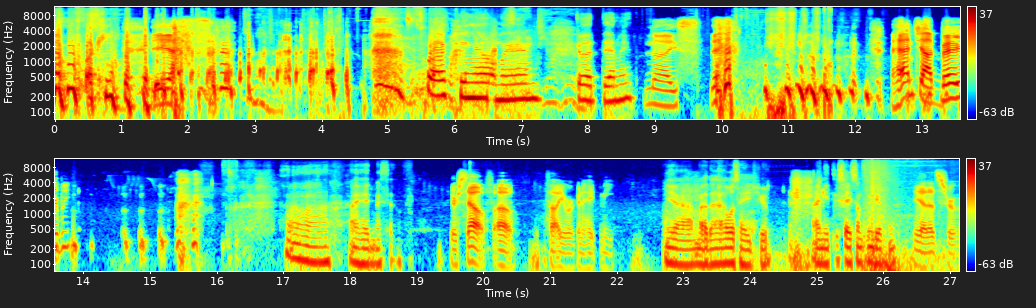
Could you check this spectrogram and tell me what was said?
no fucking way. yes. To one. Prepare for battle. Fucking hell, man. Select your hero. God damn it. nice. Headshot, baby. Ah, I hate myself. Yourself. Oh, I thought you were gonna hate me. Yeah, but I always hate you. I need to say something different. Yeah, that's true.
